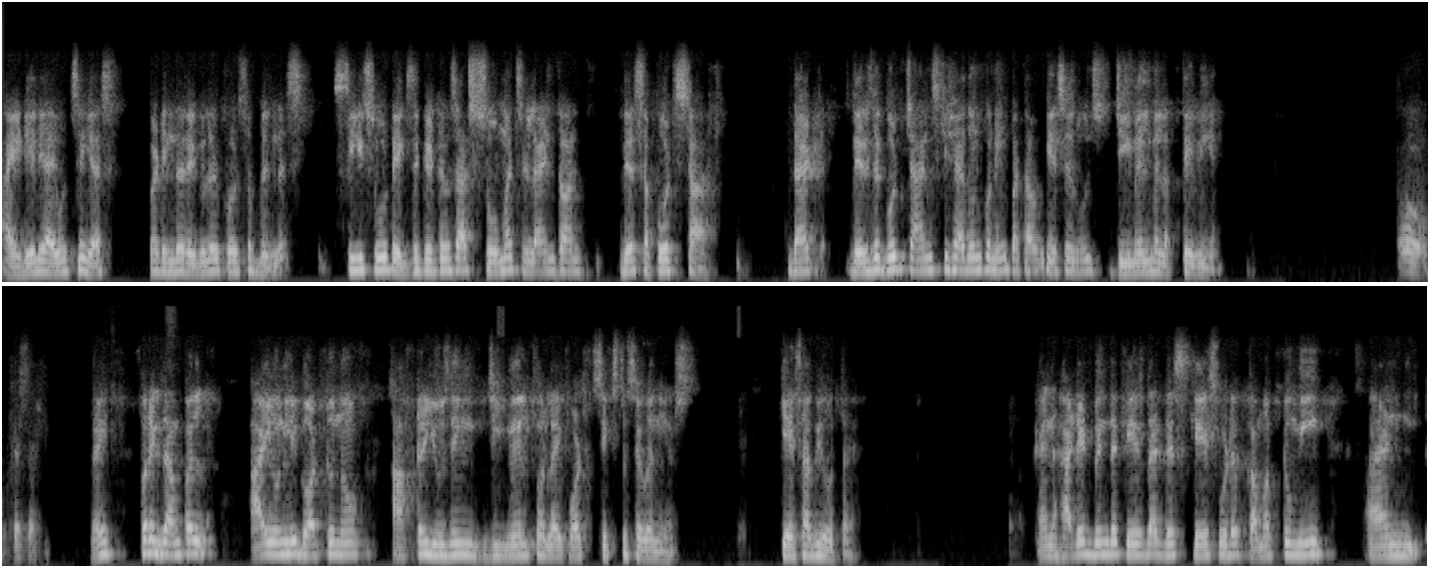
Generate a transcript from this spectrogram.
ideally, I would say yes. But in the regular course of business, C-suite executives are so much reliant on their support staff that there is a good chance कि शायद उनको नहीं पता हो कि ऐसे rules Gmail में लगते भी हैं. Oh, okay, sir. right? For example, I only got to know after using Gmail for like what six to seven years कि ऐसा भी होता है and had it been the case that this case would have come up to me and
